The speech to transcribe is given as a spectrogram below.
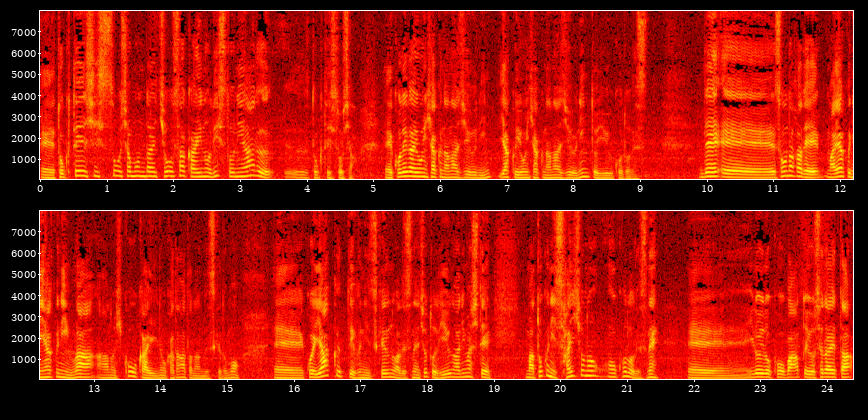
えー、特定失踪者問題調査会のリストにある特定失踪者、えー、これが470人約470人ということです。で、えー、その中で、まあ、約200人はあの非公開の方々なんですけども、えー、これ約っていうふうにつけるのはですねちょっと理由がありまして、まあ、特に最初の頃ですねえー、いろいろこうバーッと寄せられた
